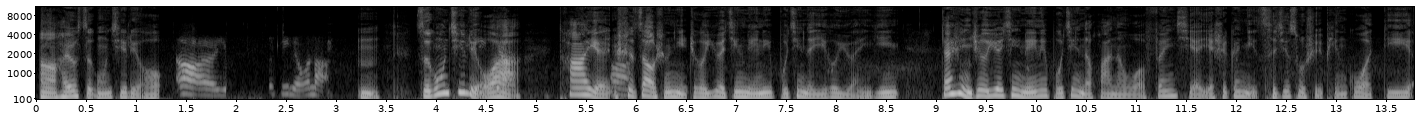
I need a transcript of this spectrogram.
啊，还有子宫肌瘤。啊，有肌瘤呢。嗯，子宫肌瘤啊，它也是造成你这个月经淋漓不尽的一个原因。但是你这个月经淋漓不尽的话呢，我分析也是跟你雌激素水平过低。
